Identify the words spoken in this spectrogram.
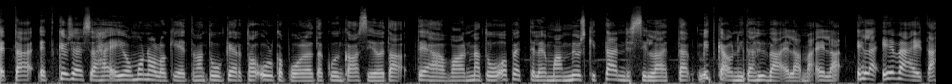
Että, että kyseessähän ei ole monologi, että mä tuun kertoa ulkopuolelta, kuinka asioita tehdään, vaan mä tuun opettelemaan myöskin tänne sillä, että mitkä on niitä hyvää elämä, elä, elä eväitä.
